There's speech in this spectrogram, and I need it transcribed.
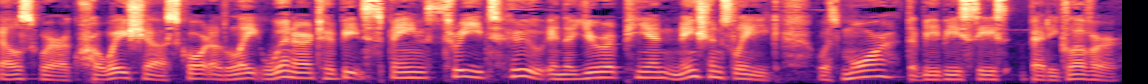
Elsewhere, Croatia scored a late winner to beat Spain 3-2 in the European Nations League. With more, the BBC's Betty Glover.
